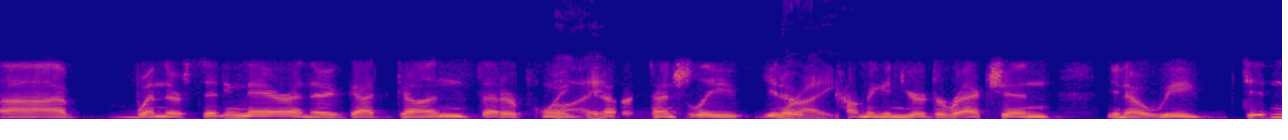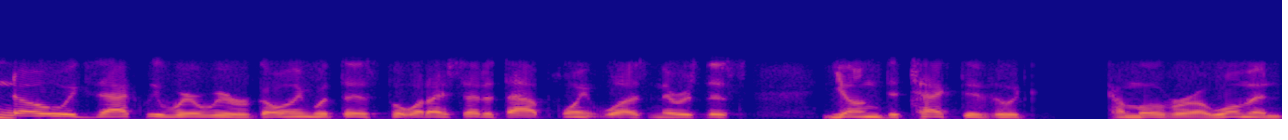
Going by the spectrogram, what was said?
uh, when they're sitting there and they've got guns that are pointing, you know, essentially, you know, Right. coming in your direction. You know, we didn't know exactly where we were going with this, but what I said at that point was, and there was this young detective who had come over, a woman,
